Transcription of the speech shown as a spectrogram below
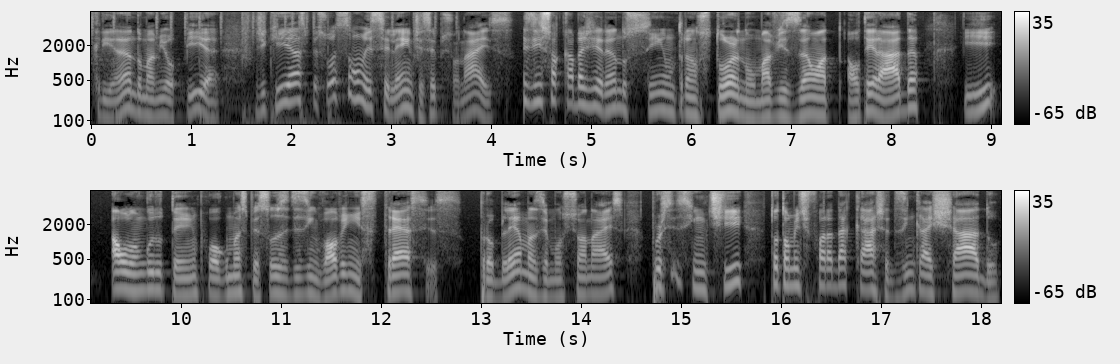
criando uma miopia de que as pessoas são excelentes, excepcionais. Mas isso acaba gerando sim um transtorno, uma visão alterada e ao longo do tempo algumas pessoas desenvolvem estresses problemas emocionais por se sentir totalmente fora da caixa, desencaixado,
